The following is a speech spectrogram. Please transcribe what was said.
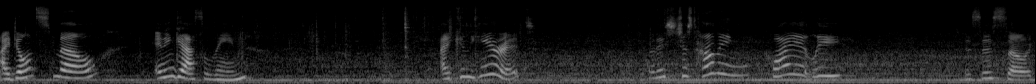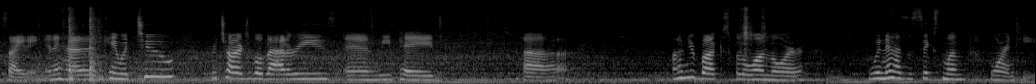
I don't smell any gasoline. I can hear it, but it's just humming quietly. This is so exciting. And it had came with two rechargeable batteries and we paid uh, 100 bucks for the lawnmower when it has a six month warranty.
